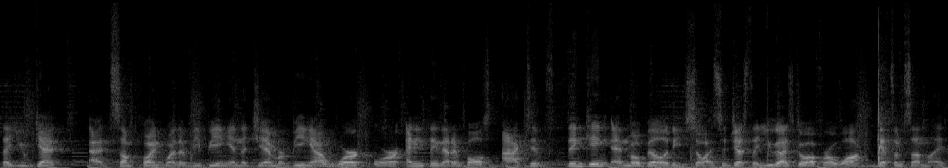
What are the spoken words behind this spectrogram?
that you get at some point, whether it be being in the gym or being at work or anything that involves active thinking and mobility. So I suggest that you guys go out for a walk, get some sunlight.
